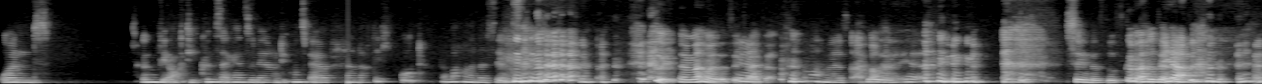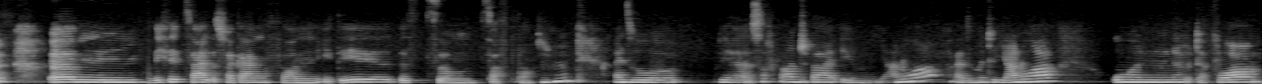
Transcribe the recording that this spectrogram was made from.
und irgendwie auch die Künstler kennenzulernen und die Kunstwerke. Dann dachte ich, gut, dann machen wir das jetzt. gut, dann machen wir das jetzt ja, einfach. Dann machen wir das einfach. Cool, ja. Schön, dass du es gemacht hast. Ja. ähm, wie viel Zeit ist vergangen von Idee bis zum Soft Launch? Mhm. Also der Soft Launch war im Januar, also Mitte Januar. Und davor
